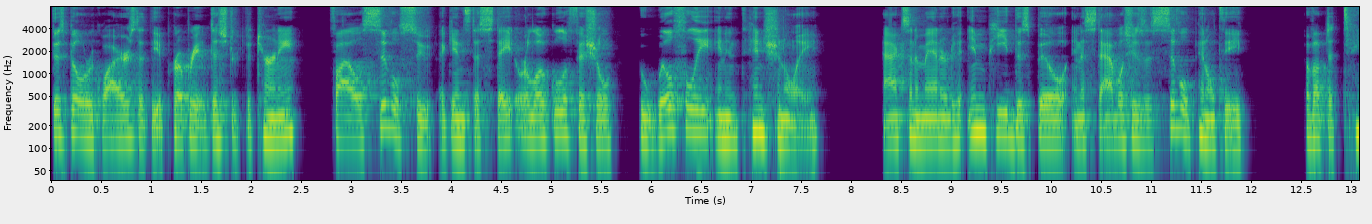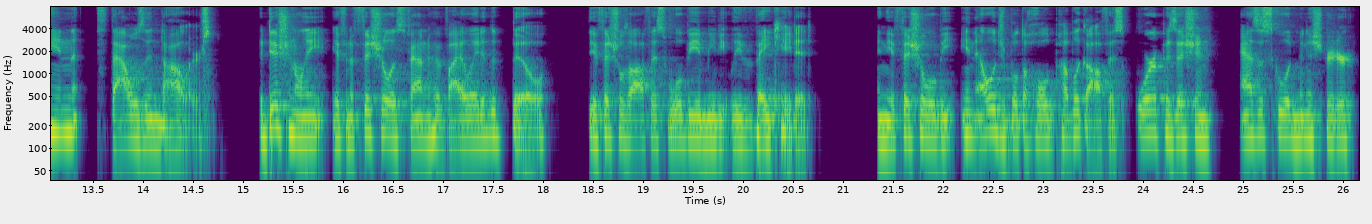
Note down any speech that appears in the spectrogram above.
This bill requires that the appropriate district attorney file a civil suit against a state or local official who willfully and intentionally acts in a manner to impede this bill and establishes a civil penalty of up to $10,000. Additionally, if an official is found to have violated the bill, the official's office will be immediately vacated, and the official will be ineligible to hold public office or a position as a school administrator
